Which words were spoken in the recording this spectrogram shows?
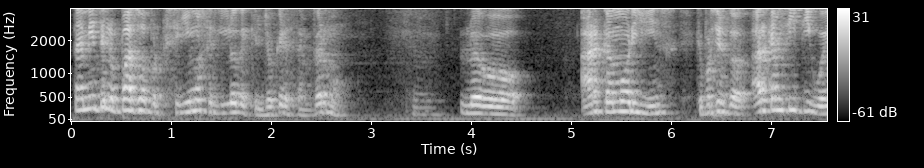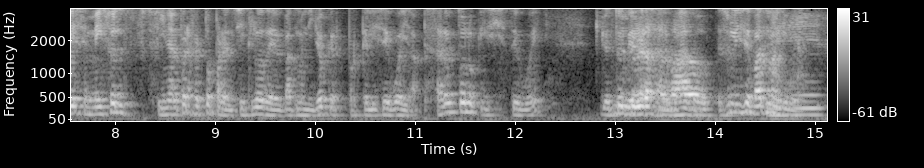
también te lo paso porque seguimos el hilo de que el Joker está enfermo. Sí. Luego Arkham Origins, que por cierto, Arkham City, güey, se me hizo el final perfecto para el ciclo de Batman y Joker, porque le dice, güey, a pesar de todo lo que hiciste, güey, yo te hubiera salvado. Eso le dice Batman, Sí, güey. y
